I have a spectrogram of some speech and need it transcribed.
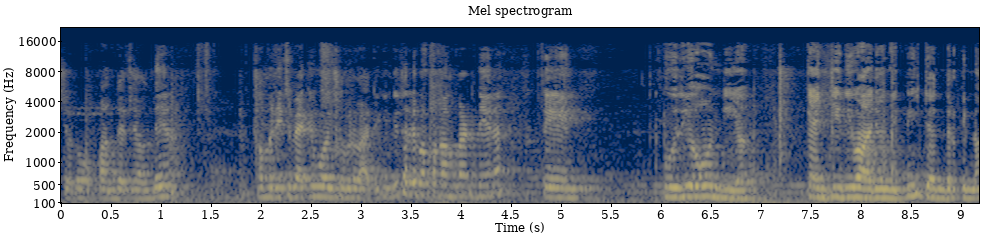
ਚਲੋ ਆਪਾਂ ਅੰਦਰ ਚੱਲਦੇ ਆ ਕਮਰੇ 'ਚ ਬਹਿ ਕੇ ਵੌਇਸ ਓਵਰ ਕਰਦੇ, ਕਿਉਂਕਿ ਥੱਲੇ ਪਾਪਾ ਕੰਮ ਕਰਦੇ ਆ ਨਾ, ਤੇ ਉਹਦੀ ਉਹ ਹੁੰਦੀ ਆ, ਕੈਂਚੀ ਦੀ ਆਵਾਜ਼ ਹੁੰਦੀ ਪਈ ਤੇ ਅੰਦਰ ਕਿੰਨਾ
